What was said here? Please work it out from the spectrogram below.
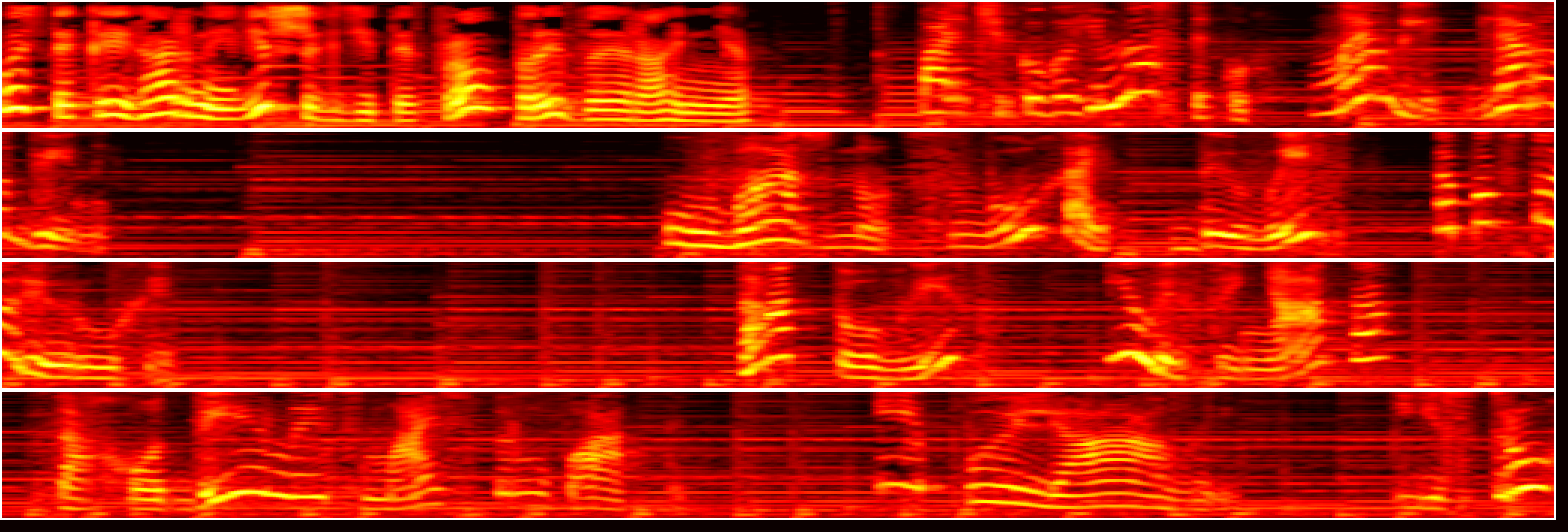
Ось такий гарний віршик, діти, про прибирання. Пальчикову гімнастику меблі для родини. Уважно слухай, дивись та повторюй рухи. Тато лис і лисенята заходились майструвати. І пиляли, і стругали,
